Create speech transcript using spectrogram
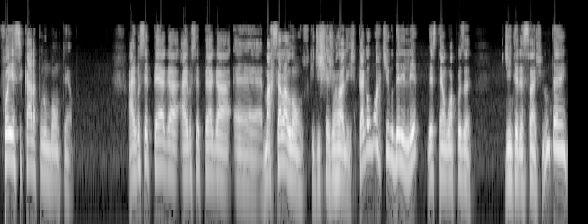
foi esse cara por um bom tempo. Aí você pega, aí você pega é, Marcelo Alonso, que diz que é jornalista. Pega algum artigo dele e lê, vê se tem alguma coisa de interessante. Não tem.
